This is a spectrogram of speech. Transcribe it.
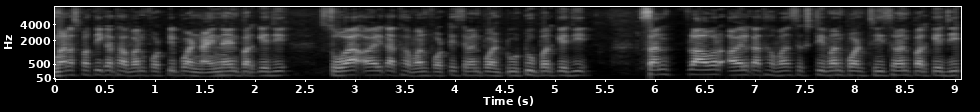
वनस्पति का था 140.99 पर केजी सोया ऑयल का था 147.22 पर केजी सनफ्लावर ऑयल का था 161.37 पर केजी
